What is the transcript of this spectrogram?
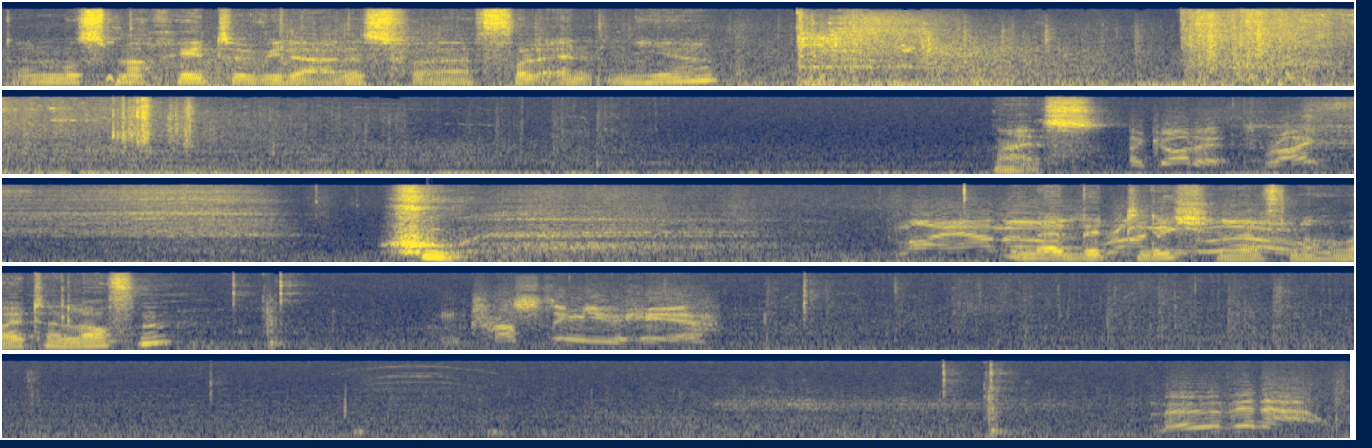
Dann muss Machete wieder alles vollenden hier. Nice. I got it, right? Puh. Unerbittlich, wir dürfen noch weiterlaufen. Moving out.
